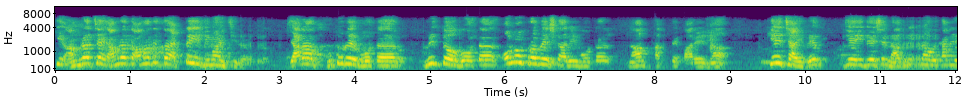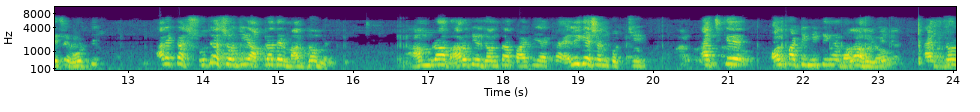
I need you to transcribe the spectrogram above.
কি আমরা চাই? আমরা তো, আমাদের তো একটাই ডিমান্ড ছিল। যারা ভুতুরে ভোটার, মৃত ভোটার, অনুপ্রবেশকারী ভোটার নাম থাকতে পারে না। কে চাইবে? যে এই দেশের নাগরিকরা ওখানে এসে ভোট দিক আরেকটা সোজাসুজি আপনাদের মাধ্যমে আমরা ভারতীয় জনতা পার্টি একটা এলিগেশন করছি। আজকে অল পার্টি মিটিং এ বলা হলো, একজন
